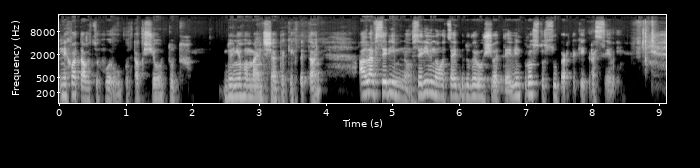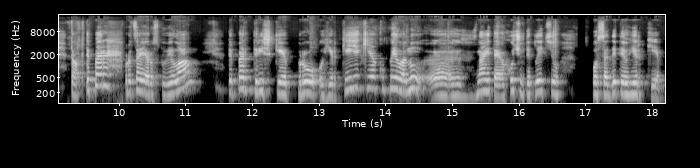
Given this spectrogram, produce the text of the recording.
не хватав цю хворобу, так що тут до нього менше таких питань. Але все рівно, все рівно оцей буду вирощувати. Він просто супер такий красивий. Так, тепер про це я розповіла. Тепер трішки про огірки, які я купила. Ну, е, знаєте, я хочу в теплицю посадити огірки.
